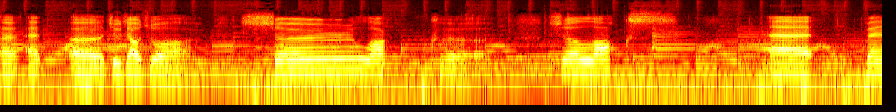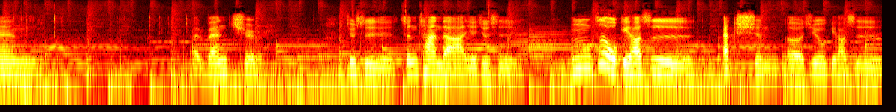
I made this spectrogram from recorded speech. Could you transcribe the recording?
呃，呃，呃，就叫做 Sherlock，Sherlock's adventure，就是侦探的，也就是。嗯，这我给他是 action，呃，就给他是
